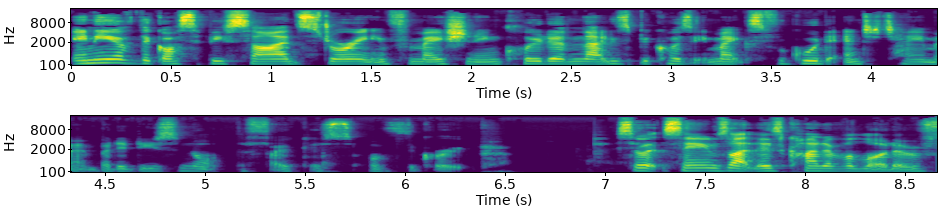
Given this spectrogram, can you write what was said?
any of the gossipy side story information included, and that is because it makes for good entertainment, but it is not the focus of the group. So it seems like there's kind of a lot of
